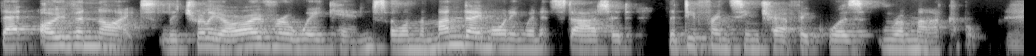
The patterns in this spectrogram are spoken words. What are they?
that overnight, literally, or over a weekend, so on the Monday morning when it started, the difference in traffic was remarkable. Mm.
